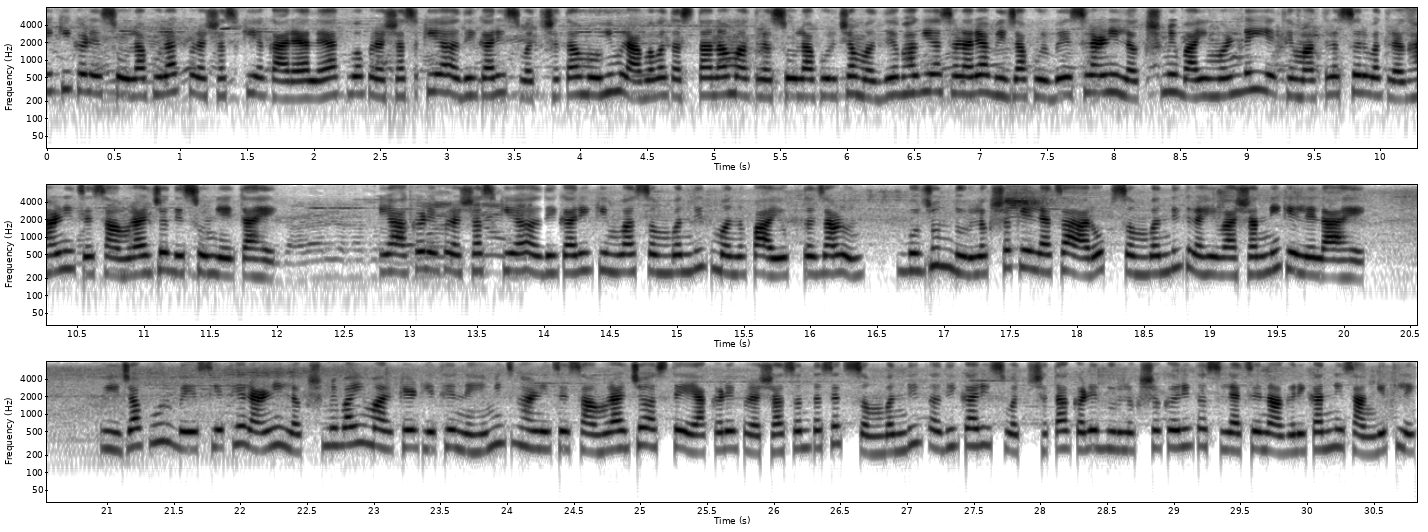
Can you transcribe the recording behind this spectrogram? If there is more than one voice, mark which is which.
Speaker 1: एकीकडे सोलापुरात प्रशासकीय कार्यालयात व प्रशासकीय अधिकारी स्वच्छता मोहीम राबवत असताना मात्र सोलापूरच्या मध्यभागी असणाऱ्या विजापूर बेसराणी लक्ष्मीबाई मंडई येथे मात्र सर्वत्र घाणीचे साम्राज्य दिसून येत आहे. याकडे प्रशासकीय अधिकारी किंवा संबंधित मनपा आयुक्त जाणून बुजून दुर्लक्ष केल्याचा आरोप संबंधित रहिवाशांनी केलेला आहे. विजापूर बेस येथे राणी लक्ष्मीबाई मार्केट येथे नेहमीच घाणीचे साम्राज्य असते याकडे प्रशासन तसेच संबंधित अधिकारी स्वच्छताकडे दुर्लक्ष करीत असल्याचे नागरिकांनी सांगितले.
